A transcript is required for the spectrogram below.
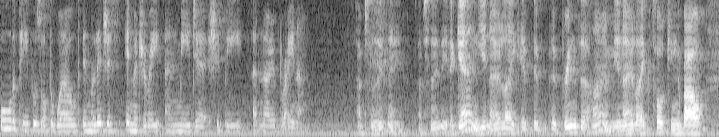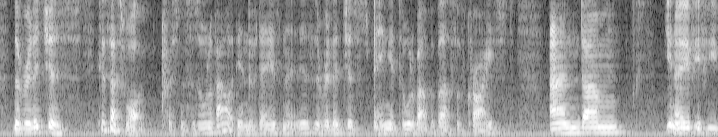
all the peoples of the world in religious imagery and media should be a no brainer. Absolutely, absolutely. Again, you know, like it, it, it brings it home, you know, like talking about the religious, because that's what Christmas is all about at the end of the day, isn't it? It is a religious thing, it's all about the birth of Christ. And, um, you know, if, if you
